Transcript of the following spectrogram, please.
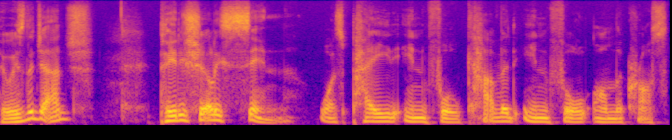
who is the judge, Peter Shirley's sin was paid in full, covered in full on the cross.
